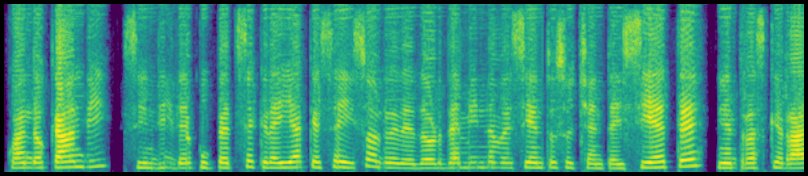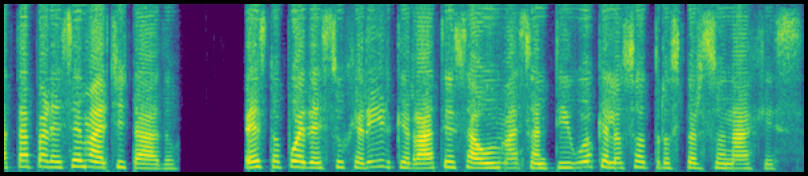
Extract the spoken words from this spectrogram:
cuando Candy, Cindy de Puppet se creía que se hizo alrededor de 1987, mientras que Rat aparece marchitado. Esto puede sugerir que Rat es aún más antiguo que los otros personajes.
